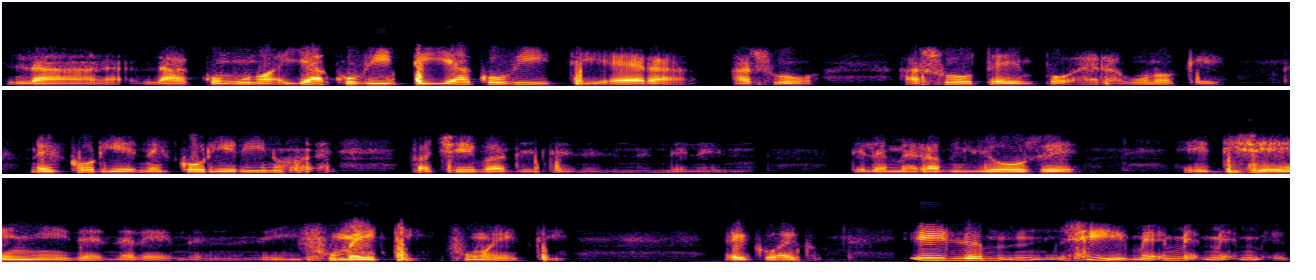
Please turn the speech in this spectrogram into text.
la, la, comuna Iacoviti. Iacoviti era a suo, a suo, tempo era uno che nel, corrier, nel Corrierino faceva de, de, delle, delle, meravigliose eh, disegni, de, dei fumetti, fumetti. Ecco, ecco. Il, sì, me, me, me,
